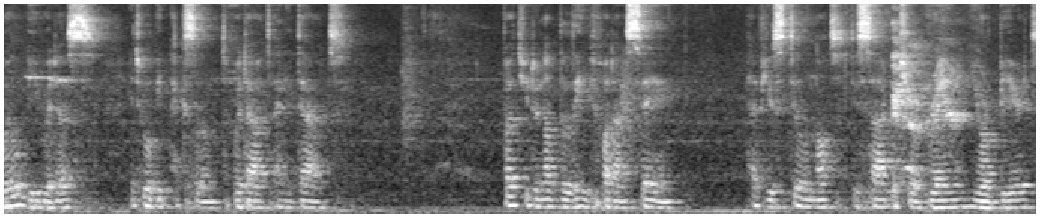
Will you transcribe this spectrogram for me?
will be with us, it will be excellent without any doubt. But you do not believe what I'm saying. Have you still not deciphered your brain, your beard?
